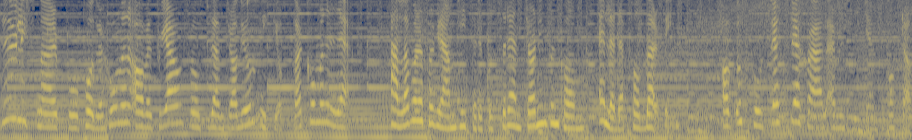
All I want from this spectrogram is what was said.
Du lyssnar på poddversionen av ett program från Studentradion 98,9. Alla våra program hittar du på studentradion.com eller där poddar finns. Av upphovsrättsliga skäl är musiken förkortad.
